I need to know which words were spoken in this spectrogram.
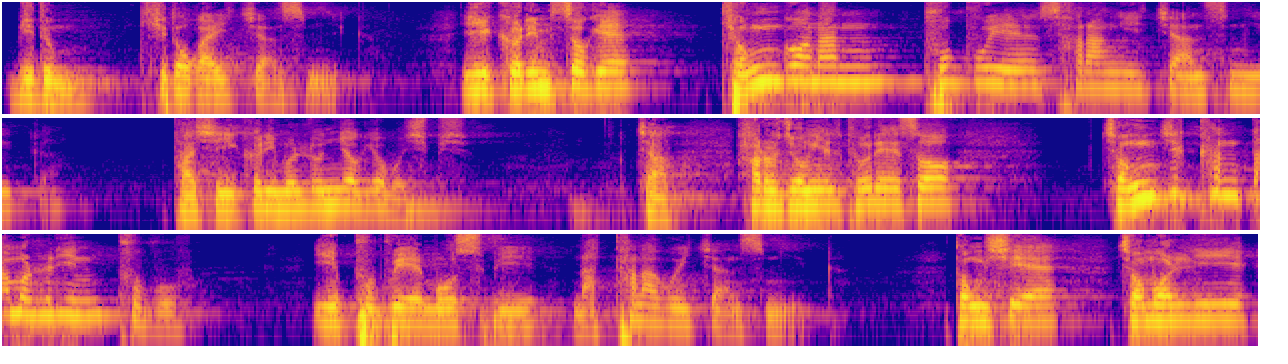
믿음, 기도가 있지 않습니까? 이 그림 속에 경건한 부부의 사랑이 있지 않습니까? 다시 이 그림을 눈여겨보십시오. 자, 하루 종일 들에서 정직한 땀을 흘린 부부, 이 부부의 모습이 나타나고 있지 않습니까? 동시에 저 멀리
